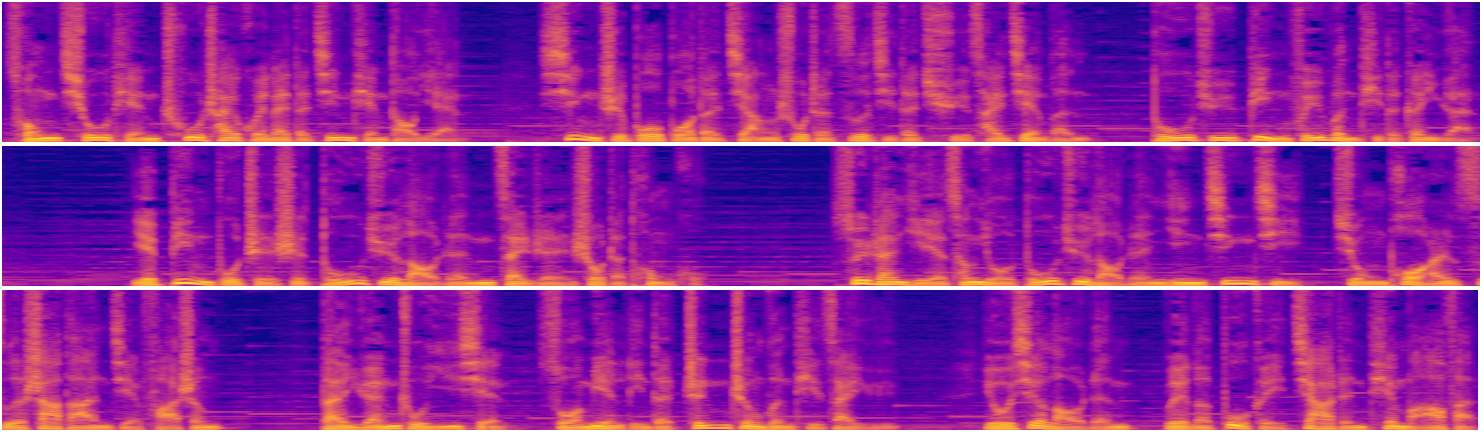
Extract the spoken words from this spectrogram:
从秋田出差回来的金田导演兴致勃勃地讲述着自己的取材见闻：独居并非问题的根源，也并不只是独居老人在忍受着痛苦。虽然也曾有独居老人因经济窘迫而自杀的案件发生，但援助一线所面临的真正问题在于，有些老人为了不给家人添麻烦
